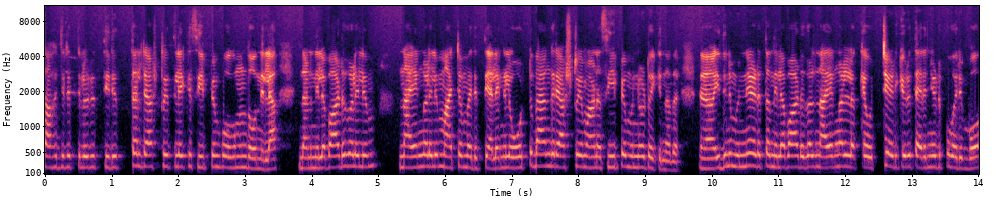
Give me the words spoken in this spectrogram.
സാഹചര്യത്തിൽ ഒരു തിരുത്തൽ രാഷ്ട്രീയത്തിലേക്ക് സി പി എം പോകുമെന്ന് തോന്നില്ല. എന്താണ് നിലപാടുകളിലും നയങ്ങളിലും മാറ്റം വരുത്തി അല്ലെങ്കിൽ വോട്ട് ബാങ്ക് രാഷ്ട്രീയമാണ് സി പി എം മുന്നോട്ട് വെക്കുന്നത് ഇതിനു മുന്നേ എടുത്ത നിലപാടുകൾ നയങ്ങളിലൊക്കെ ഒറ്റയടിക്ക് ഒരു തെരഞ്ഞെടുപ്പ് വരുമ്പോൾ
